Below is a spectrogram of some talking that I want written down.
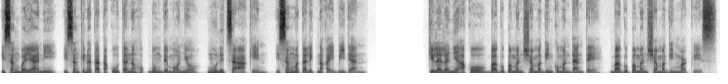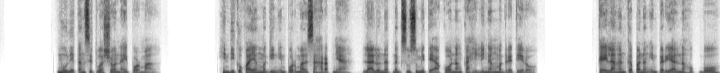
Isang bayani, isang kinatatakutan ng hukbong demonyo, ngunit sa akin, isang matalik na kaibigan. Kilala niya ako bago pa man siya maging komandante, bago pa man siya maging marquis. Ngunit ang sitwasyon ay formal. Hindi ko kayang maging informal sa harap niya, lalo na't nagsusumite ako ng kahilingang magretiro. Kailangan ka pa ng imperial na hukbo,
